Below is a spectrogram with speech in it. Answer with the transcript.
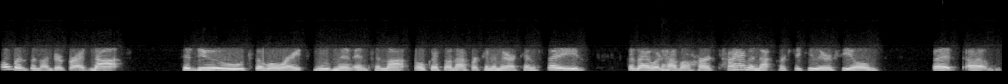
told as an undergrad not to do civil rights movement and to not focus on African American studies because I would have a hard time in that particular field. But um,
